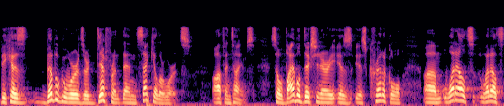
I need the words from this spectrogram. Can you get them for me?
because biblical words are different than secular words oftentimes. So Bible dictionary is is critical. Um, what else? What else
